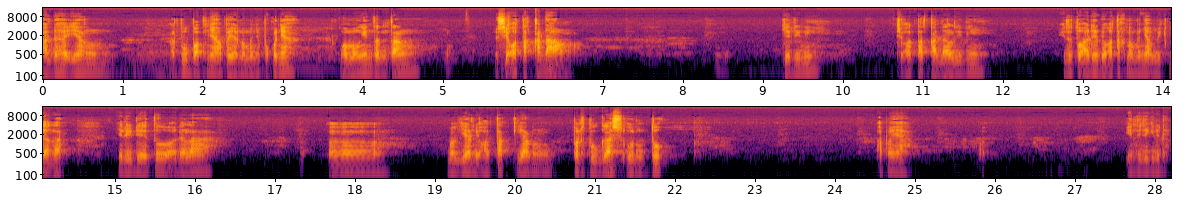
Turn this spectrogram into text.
ada yang atau babnya apa ya namanya pokoknya ngomongin tentang si otak kadal. Jadi nih si otak kadal ini itu tuh ada di otak namanya amigdala jadi dia itu adalah eh, bagian di otak yang bertugas untuk apa ya intinya gini deh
